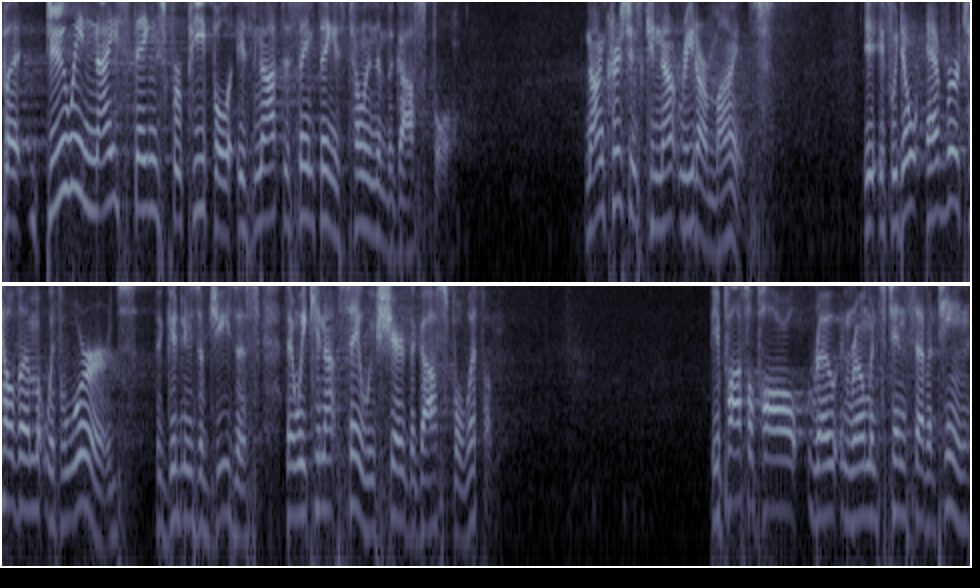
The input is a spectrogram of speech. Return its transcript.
But doing nice things for people is not the same thing as telling them the gospel. Non Christians cannot read our minds. If we don't ever tell them with words the good news of Jesus, then we cannot say we've shared the gospel with them. The Apostle Paul wrote in Romans 10 17,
